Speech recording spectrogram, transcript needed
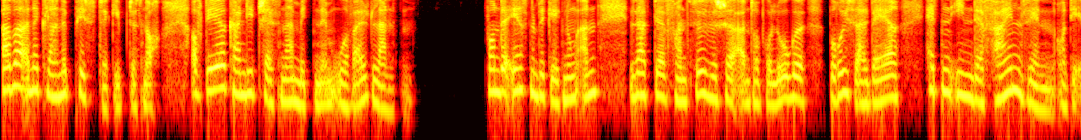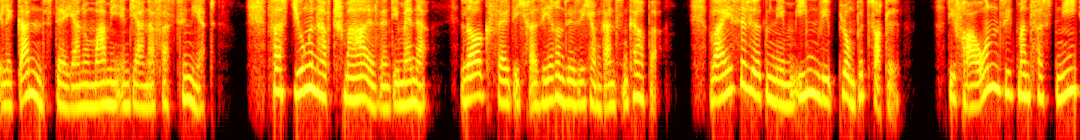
Aber eine kleine Piste gibt es noch, auf der kann die Cessna mitten im Urwald landen. Von der ersten Begegnung an, sagt der französische Anthropologe Bruce Albert, hätten ihn der Feinsinn und die Eleganz der Yanomami-Indianer fasziniert. Fast jungenhaft schmal sind die Männer, sorgfältig rasieren sie sich am ganzen Körper. Weiße wirken neben ihnen wie plumpe Zottel. Die Frauen sieht man fast nie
